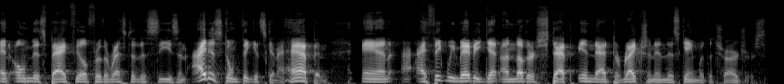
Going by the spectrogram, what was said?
and own this backfield for the rest of the season. I just don't think it's going to happen. And I think we maybe get another step in that direction in this game with the Chargers.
